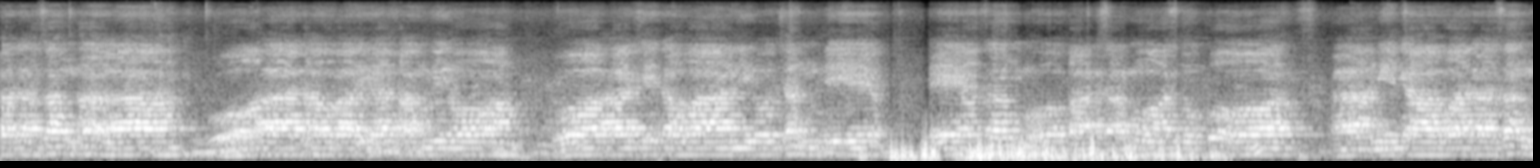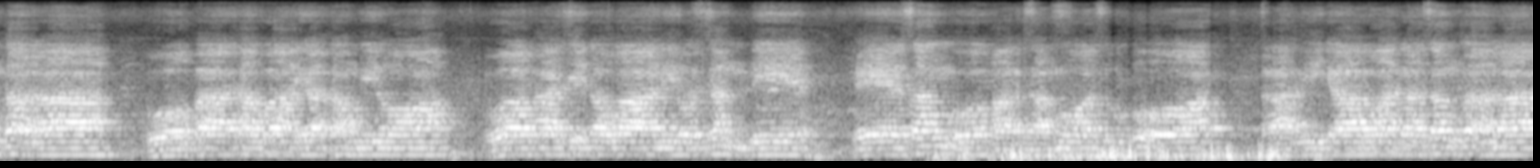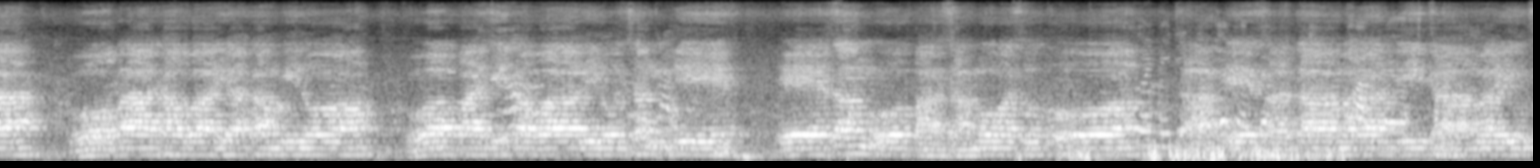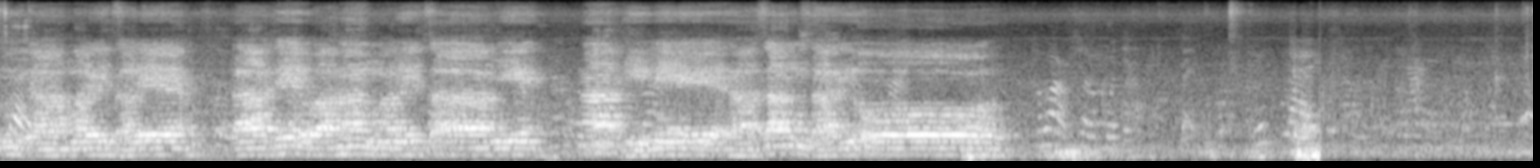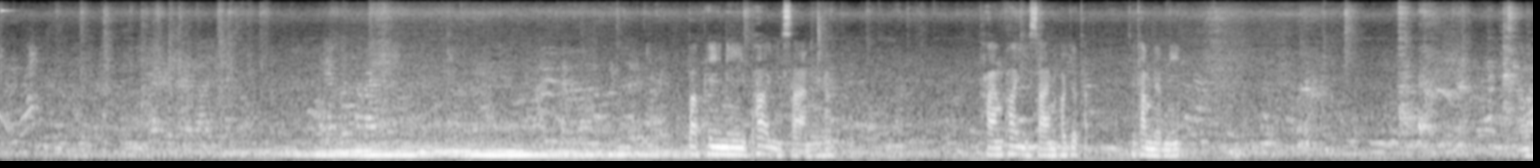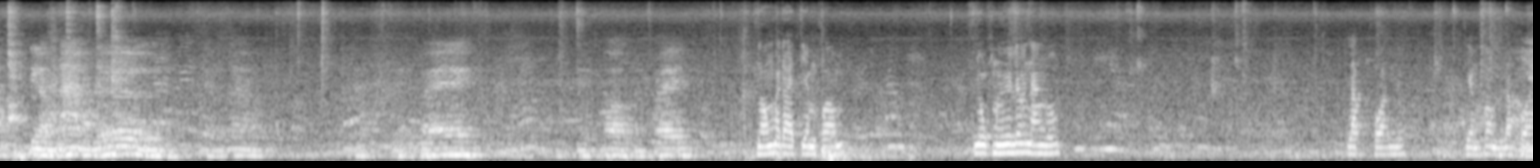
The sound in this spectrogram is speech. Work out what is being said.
大家上午好 ปรเพณีภาคอีสานครับ ทางภาคอีสานเขาจะจะทำแบบนี้เตรียมน้ำเด้อเตรียมน้ำเดือดไปเตรียมพ่อเดือดไปน้องมาได้เตรียมพร้อม ยกมือแล้วนางลงรับพรเนาเตรียมพร้อมรับพร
